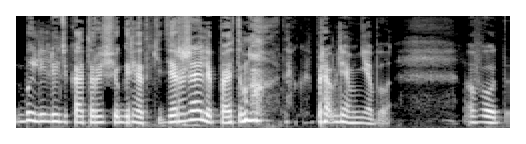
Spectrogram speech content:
были люди, которые еще грядки держали, поэтому такой проблем не было. Вот.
